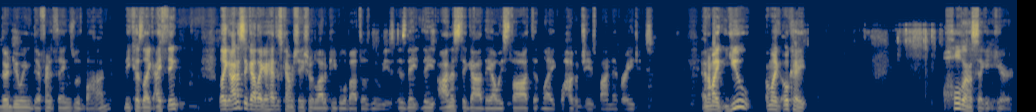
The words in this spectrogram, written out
they're doing different things with Bond because like I think like honest to God, like I had this conversation with a lot of people about those movies. Is they they honest to God, they always thought that like, well, how come James Bond never ages? And I'm like, you I'm like, okay, hold on a second here.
